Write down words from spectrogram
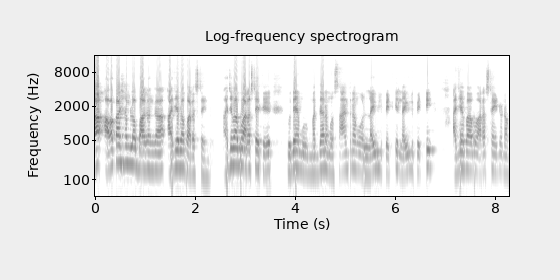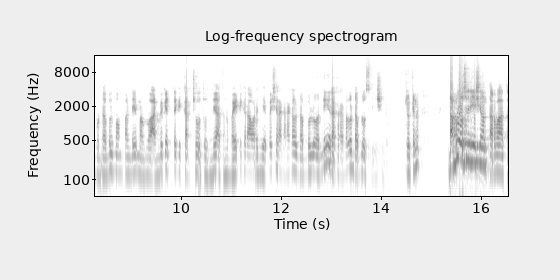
ఆ అవకాశంలో భాగంగా అజయ్ బాబు అరెస్ట్ అయ్యిండు. అజయబాబు అరెస్ట్ అయితే ఉదయం మధ్యాహ్నము సాయంత్రం లైవ్లు పెట్టి లైవ్లు పెట్టి అజయ్ బాబు అరెస్ట్ అయ్యి నాకు డబ్బులు పంపండి మాకు అడ్వకేట్కి ఖర్చు అవుతుంది అతను బయటికి రావడం చెప్పేసి రకరకాల డబ్బులు అన్ని రకరకాల డబ్బులు వసూలు చేసిండు. ఓకేనా? డబ్బులు వసూలు చేసిన తర్వాత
